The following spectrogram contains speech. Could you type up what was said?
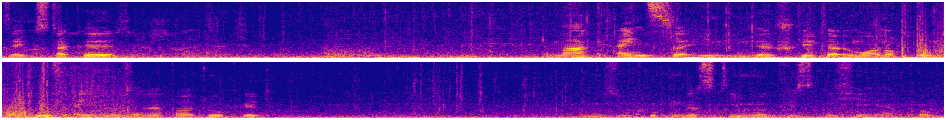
Sechster Kill. Der Mark 1 da hinten, der steht da immer noch rum. Wo ist eigentlich unser Reparaturkit? Wir müssen gucken, dass die möglichst nicht hierher kommen.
